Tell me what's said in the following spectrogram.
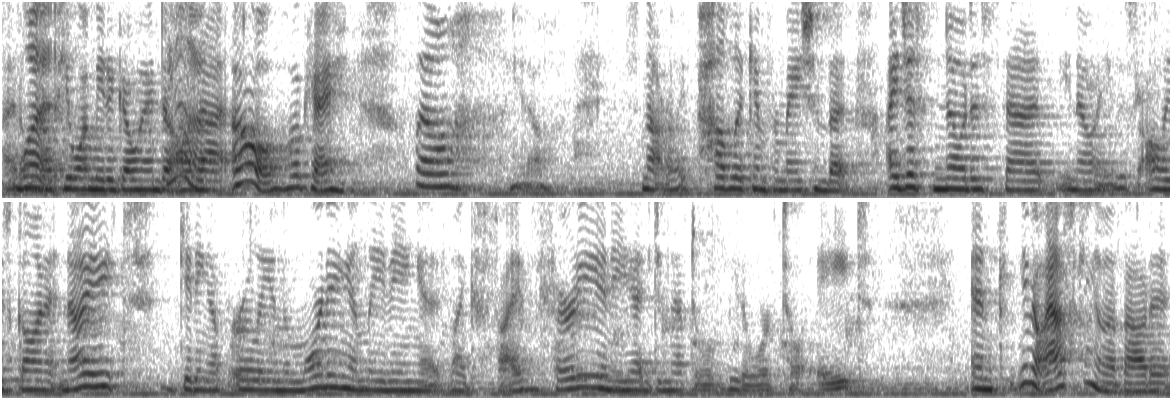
I don't know if you want me to go into all that. Oh, okay. Well, you know, it's not really public information, but I just noticed that you know he was always gone at night, getting up early in the morning and leaving at like 5:30, and he had, didn't have to be to work till eight. And you know asking him about it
